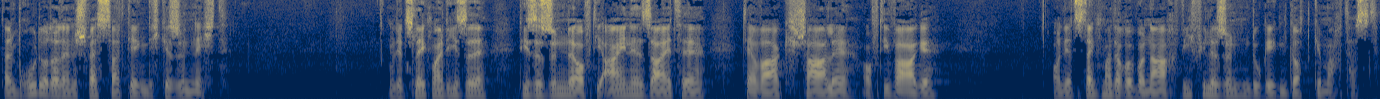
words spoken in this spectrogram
Dein Bruder oder deine Schwester hat gegen dich gesündigt. Und jetzt leg mal diese, diese Sünde auf die eine Seite der Waagschale, auf die Waage. Und jetzt denk mal darüber nach, wie viele Sünden du gegen Gott gemacht hast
